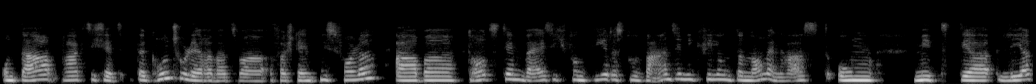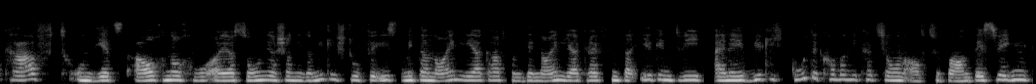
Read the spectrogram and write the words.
Und da fragt sich jetzt, der Grundschullehrer war zwar verständnisvoller, aber trotzdem weiß ich von dir, dass du wahnsinnig viel unternommen hast, um mit der Lehrkraft und jetzt auch noch, wo euer Sohn ja schon in der Mittelstufe ist, mit der neuen Lehrkraft und den neuen Lehrkräften da irgendwie eine wirklich gute Kommunikation aufzubauen. Deswegen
